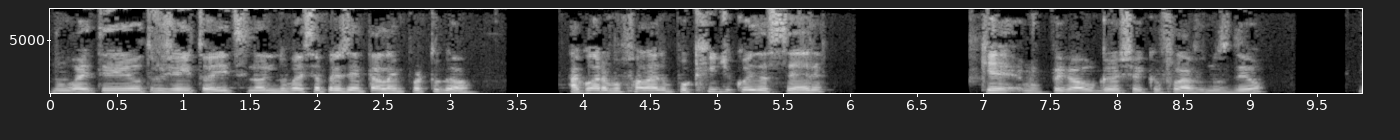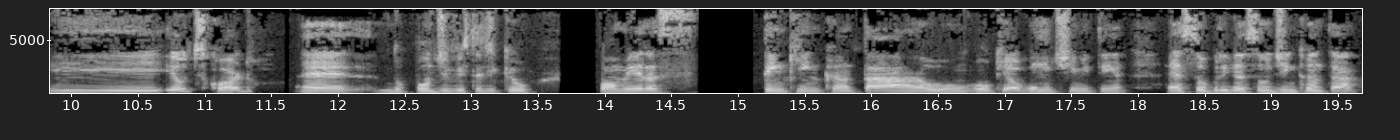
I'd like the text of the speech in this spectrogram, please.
Não vai ter outro jeito aí, senão ele não vai se apresentar lá em Portugal. Agora eu vou falar um pouquinho de coisa séria, que é, vou pegar o gancho aí que o Flávio nos deu. E eu discordo, é, do ponto de vista de que o Palmeiras tem que encantar, ou, ou que algum time tenha essa obrigação de encantar.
